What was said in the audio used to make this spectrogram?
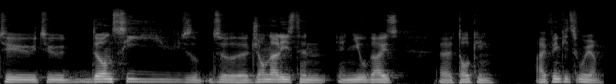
to to don't see the, the journalist and and you guys uh, talking. I think it's weird.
